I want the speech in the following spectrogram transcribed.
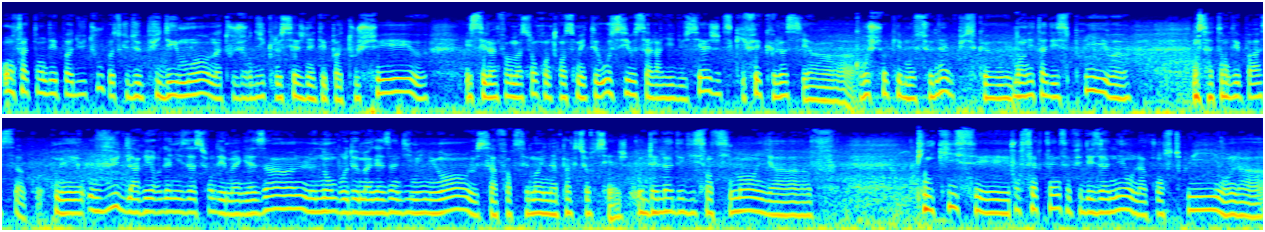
On s'attendait pas du tout parce que depuis des mois, on a toujours dit que le siège n'était pas touché euh, et c'est l'information qu'on transmettait aussi aux salariés du siège, ce qui fait que là c'est un gros choc émotionnel puisque dans l'état d'esprit, euh, on s'attendait pas à ça. Mais au vu de la réorganisation des magasins, le nombre de magasins diminuant, euh, ça a forcément un impact sur le siège. Au-delà des licenciements, il y a Pinky, c'est pour certaines, ça fait des années, on l'a construit, on l'a,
